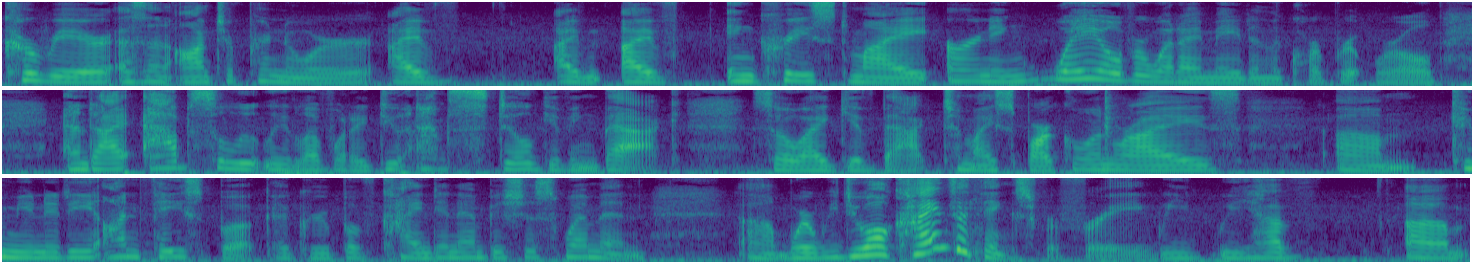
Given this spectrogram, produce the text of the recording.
career as an entrepreneur. I've, I've, I've increased my earning way over what I made in the corporate world. And I absolutely love what I do and I'm still giving back. So I give back to my Sparkle and Rise um, community on Facebook, a group of kind and ambitious women, um, where we do all kinds of things for free. We, we have um,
